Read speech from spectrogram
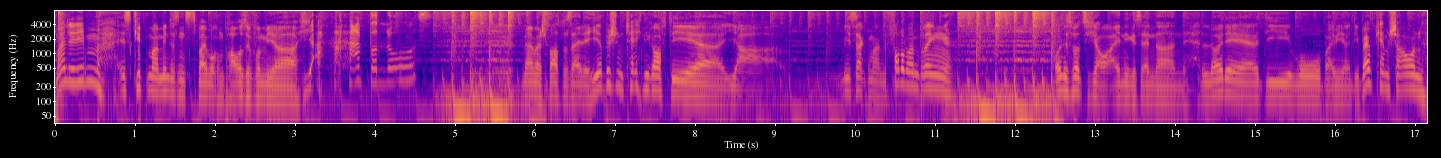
Meine Lieben, es gibt mal mindestens zwei Wochen Pause von mir. Ja, doch los. Nein, mal Spaß beiseite. Hier ein bisschen Technik auf die, äh, ja, wie sagt man, Vordermann bringen. Und es wird sich auch einiges ändern. Leute, die wo bei mir in die Webcam schauen,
